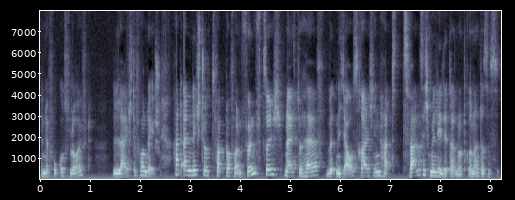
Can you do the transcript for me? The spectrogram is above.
wenn der Fokus läuft. Leichte Foundation. Hat einen Lichtschutzfaktor von 50, nice to have, wird nicht ausreichen, hat 20 Milliliter nur drin, das ist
